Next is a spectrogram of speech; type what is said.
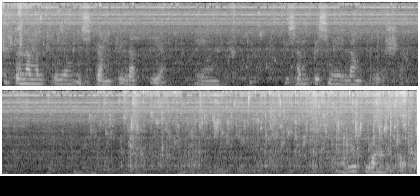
Ito naman po yung isdang tilapia. Ayan. Isang pisngi lang po siya. Maliit lang po.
